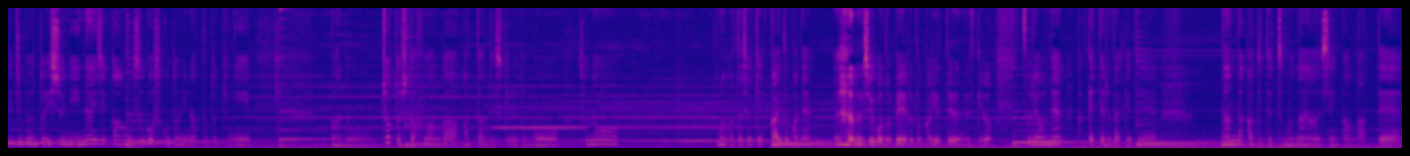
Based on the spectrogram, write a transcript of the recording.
て自分と一緒にいない時間を過ごすことになった時にあのちょっとした不安があったんですけれどもその、まあ、私は結界とかね あの守護のベールとか言ってるんですけどそれをねかけてるだけでなんだかとてつもない安心感があって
